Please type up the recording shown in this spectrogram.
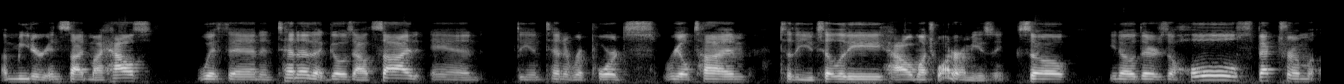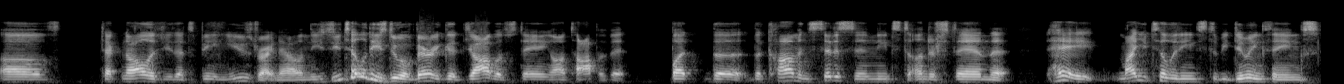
a meter inside my house with an antenna that goes outside, and the antenna reports real time to the utility how much water I'm using. So, you know, there's a whole spectrum of technology that's being used right now, and these utilities do a very good job of staying on top of it. But the the common citizen needs to understand that, hey, my utility needs to be doing things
